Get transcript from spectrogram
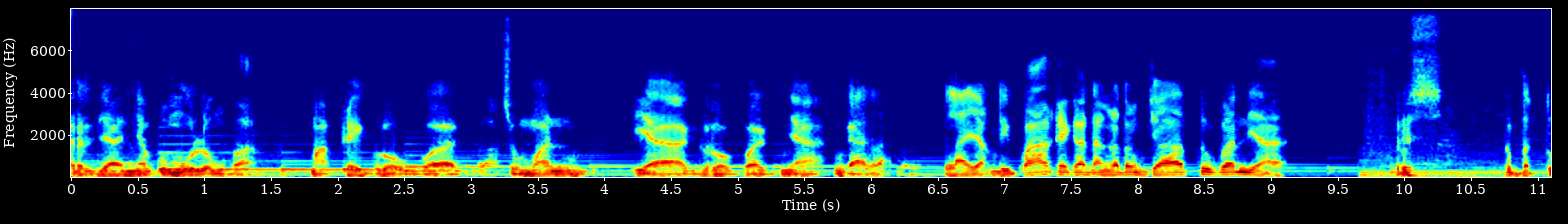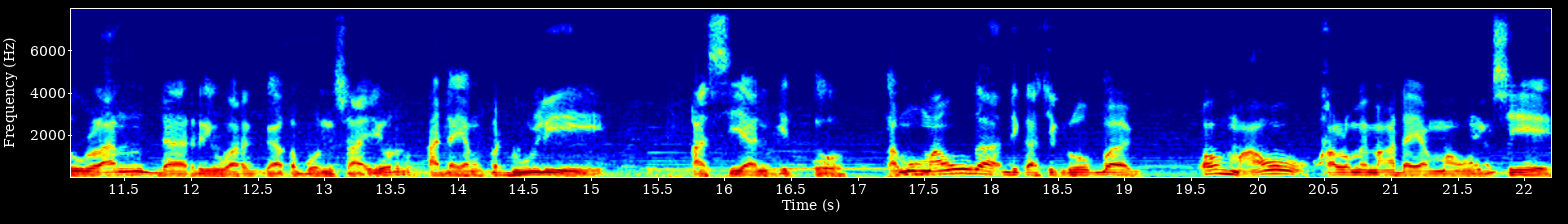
Kerjanya pemulung pak. Pakai gerobak cuman ya gerobaknya enggak layak dipakai kadang-kadang jatuh kan ya. Terus kebetulan dari warga kebun sayur ada yang peduli. Kasihan gitu. Kamu mau nggak dikasih gerobak? Oh mau. Kalau memang ada yang mau ngasih.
